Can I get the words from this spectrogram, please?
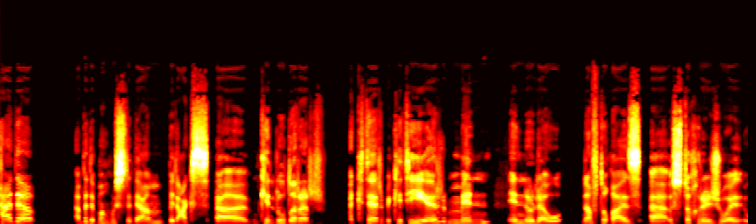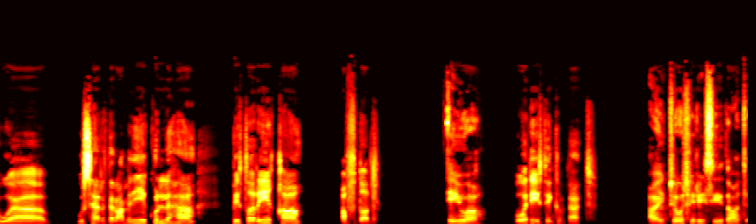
هذا أبدا ما هو مستدام بالعكس يمكن له ضرر أكثر بكثير من إنه لو نفط وغاز استخرج و... وصارت العملية كلها بطريقة أفضل. أيوة. What do you think of that? I totally see that.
